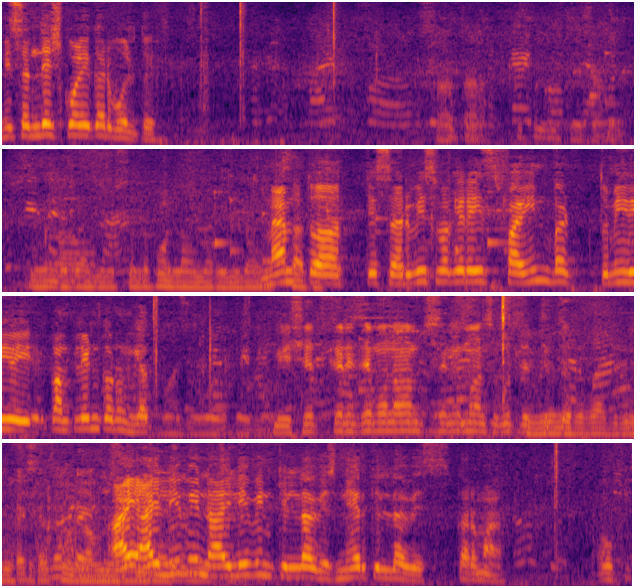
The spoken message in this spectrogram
मी संदेश कोळेकर बोलतोय. मॅम त- ते सर्व्हिस वगैरे इज फाईन बट तुम्ही कंप्लेंट करून घ्या. मी शेतकरीचे म्हणून आमची सगळी माणसं कुठले I I live in I live in किल्ला वेस नियर किल्ला वेस करमाळ ओके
